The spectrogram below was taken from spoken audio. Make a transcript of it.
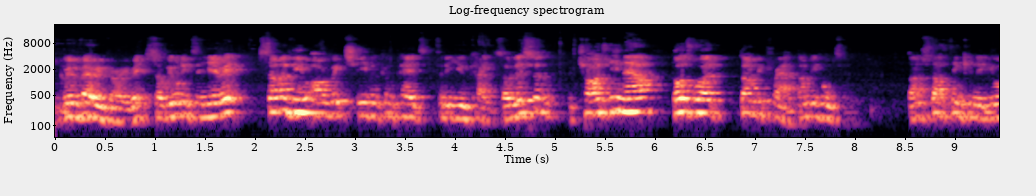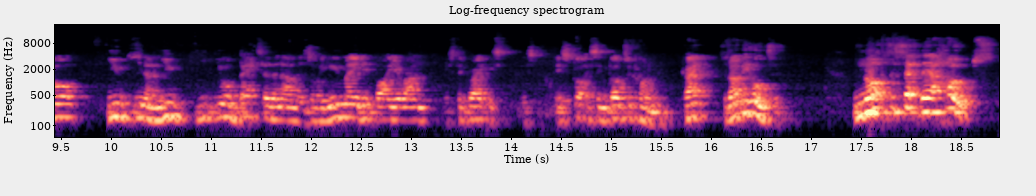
We're very, very rich, so we all need to hear it. Some of you are rich even compared to the UK. So listen, we're charging you now. God's word. Don't be proud. Don't be haughty. Don't start thinking that you're you you know you you're better than others or you made it by your own. It's the greatest. It's, it's got it's in God's economy. Okay, so don't be haughty. Not to set their hopes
